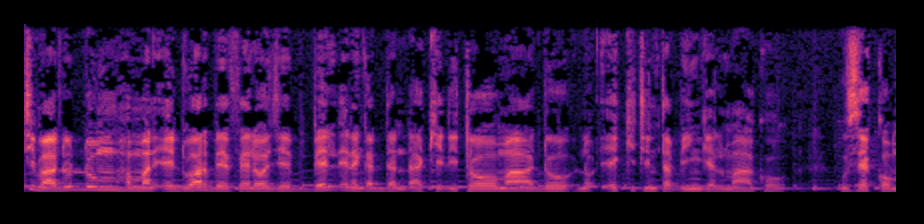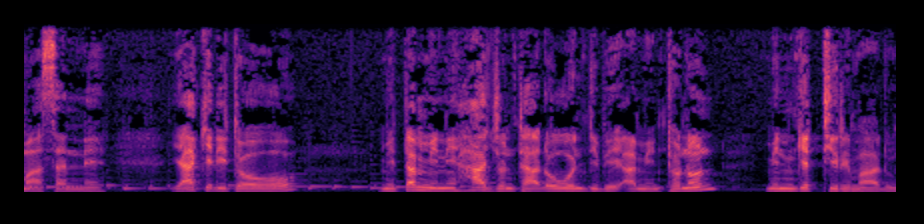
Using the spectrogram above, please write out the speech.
gettima ɗuɗɗum hamman edoird be feloje belɗe ɗe gaddanɗa keɗitowoma dow no ekkitinta ɓinguel maako. Useko ma sanne. Ya keɗitowo mi tammini ha jonta ɗo wondi be amin to noon min gettirima ɗum.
